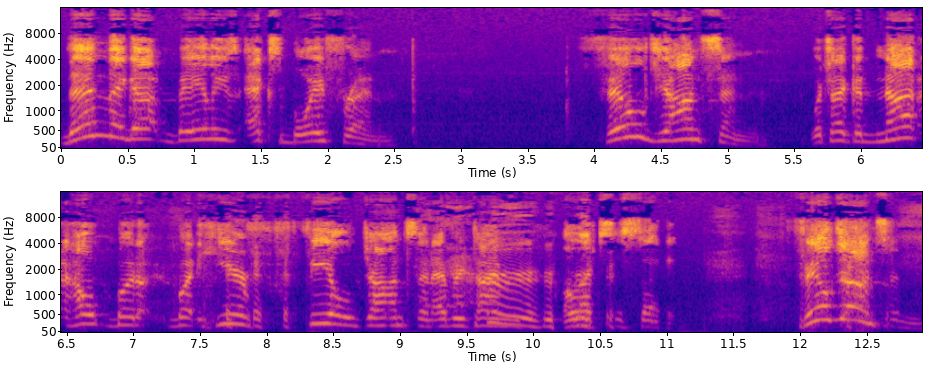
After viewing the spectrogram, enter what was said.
Then they got Bayley's ex boyfriend, Phil Johnson, which I could not help but but hear Phil Johnson every time Alexis said it. Phil Johnson.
